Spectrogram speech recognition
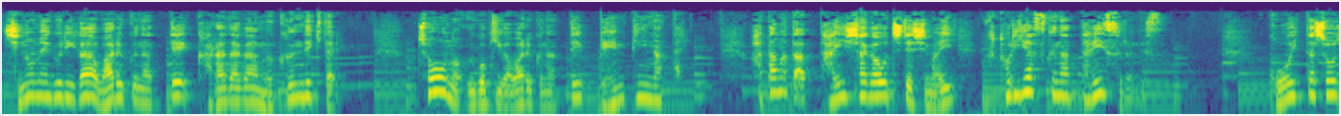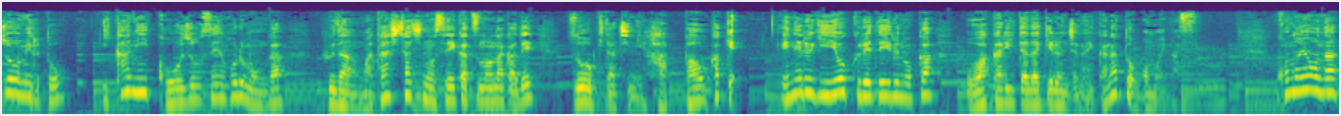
血の巡りが悪くなって体がむくんできたり腸の動きが悪くなって便秘になったりはたまた代謝が落ちてしまい太りやすくなったりするんです。こういった症状を見るといかに甲状腺ホルモンが普段私たちの生活の中で臓器たちに葉っぱをかけエネルギーをくれているのかお分かりいただけるんじゃないかなと思います。このような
